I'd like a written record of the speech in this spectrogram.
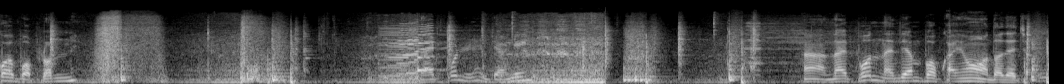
ก็บอบล้นนี่ได้พ้นแล้วจากนี้อ่าได้พ้นไอ้เลี้ยมปอบไก่ห่อตัวเดีย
